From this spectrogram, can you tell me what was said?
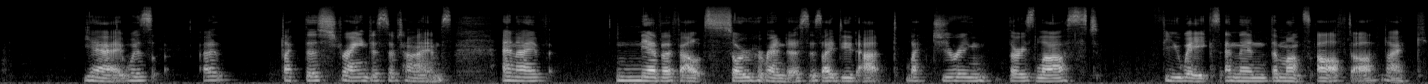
yeah, it was a, like the strangest of times, and I've never felt so horrendous as I did at like during those last few weeks and then the months after. Like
